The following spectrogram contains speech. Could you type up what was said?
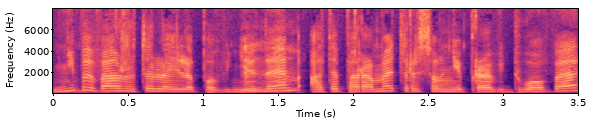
niby waży tyle, ile powinienem, a te parametry są nieprawidłowe.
